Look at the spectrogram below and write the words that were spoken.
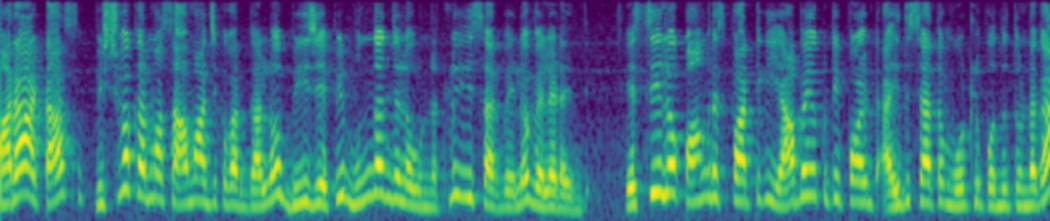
మరాఠాస్ విశ్వకర్మ సామాజిక వర్గాల్లో బీజేపీ ముందంజలో ఉన్నట్లు ఈ సర్వేలో వెల్లడైంది. ఎస్సీలో కాంగ్రెస్ పార్టీకి యాభై ఒకటి పాయింట్ ఐదు శాతం ఓట్లు పొందుతుండగా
